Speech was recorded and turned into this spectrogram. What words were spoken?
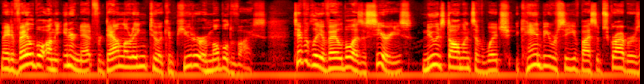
made available on the internet for downloading to a computer or mobile device. Typically available as a series, new installments of which can be received by subscribers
